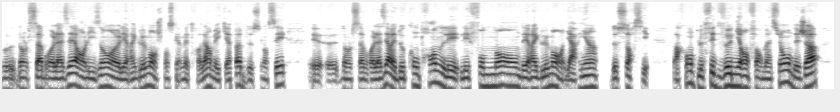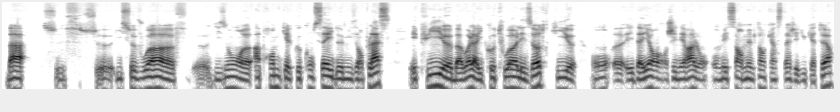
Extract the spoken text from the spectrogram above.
dans le sabre laser en lisant euh, les règlements. Je pense qu'un maître d'armes est capable de se lancer euh, euh, dans le sabre laser et de comprendre les, fondements des règlements. Il n'y a rien de sorcier. Par contre, le fait de venir en formation, déjà, bah, il se voit, disons, apprendre quelques conseils de mise en place. Et puis, bah voilà, il côtoie les autres qui ont, et d'ailleurs, en général, on met ça en même temps qu'un stage éducateur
